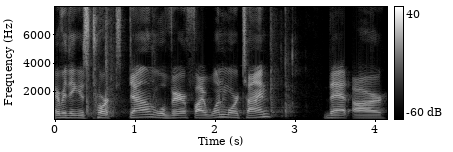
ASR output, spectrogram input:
Everything is torqued down. We'll verify one more time that our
